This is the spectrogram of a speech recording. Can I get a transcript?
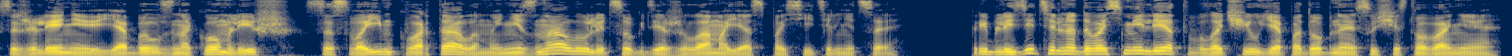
К сожалению, я был знаком лишь со своим кварталом и не знал улицу, где жила моя спасительница. Приблизительно до восьми лет влачил я подобное существование.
